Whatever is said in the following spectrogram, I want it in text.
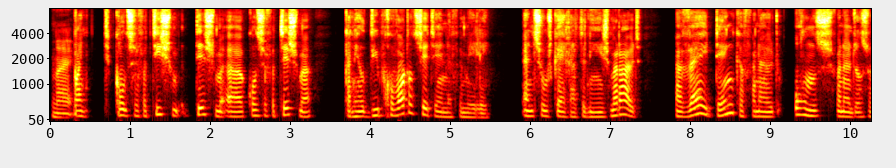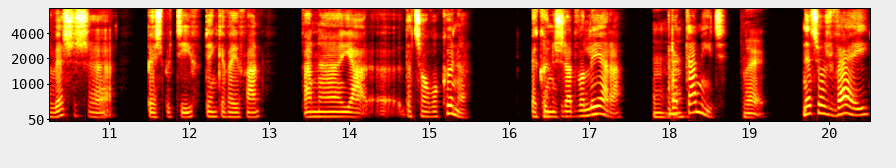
nee, Want conservatisme, eh, conservatisme kan heel diep geworteld zitten in de familie. En soms je het er niet eens meer uit. Maar wij denken vanuit ons, vanuit ons westerse perspectief, denken wij van, van eh, ja, eh, dat zou wel kunnen. Dan kunnen ze dat wel leren. mhm, Maar dat kan niet. nee, Net zoals wij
